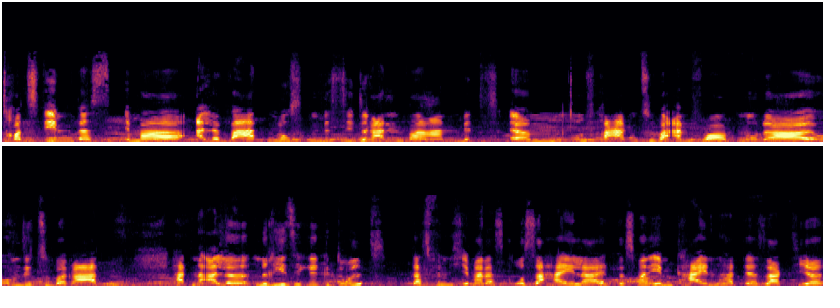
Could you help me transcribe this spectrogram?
trotzdem, dass immer alle warten mussten, bis sie dran waren, mit, ähm, um Fragen zu beantworten oder um sie zu beraten, hatten alle eine riesige Geduld. Das finde ich immer das große Highlight, dass man eben keinen hat, der sagt, hier,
